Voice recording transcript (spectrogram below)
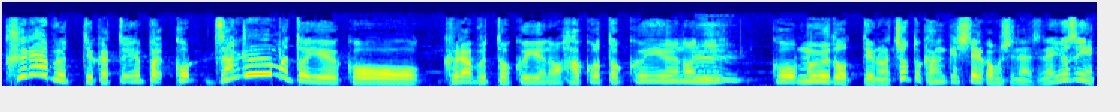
クラブっていうかやっぱりこうザ・ルームというこうクラブ特有の箱特有のに、こうムードっていうのはちょっと関係してるかもしれないですね。要するに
